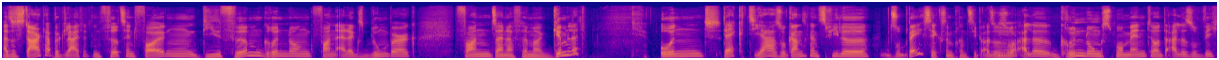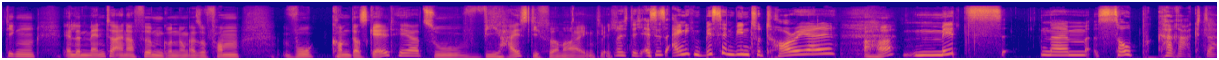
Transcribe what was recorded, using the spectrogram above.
Also Startup begleitet in 14 Folgen die Firmengründung von Alex Bloomberg von seiner Firma Gimlet und deckt ja so ganz, ganz viele so Basics im Prinzip. Also so alle Gründungsmomente und alle so wichtigen Elemente einer Firmengründung. Also vom, wo kommt das Geld her, zu wie heißt die Firma eigentlich? Richtig. Es ist eigentlich ein bisschen wie ein Tutorial Aha. mit einem Soap-Charakter.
